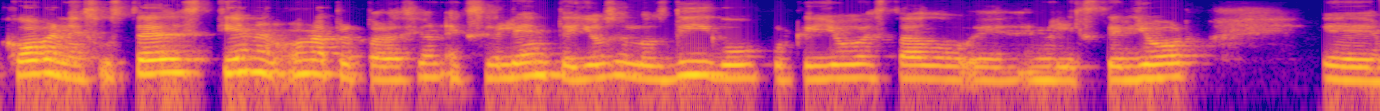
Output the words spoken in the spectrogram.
jóvenes, ustedes tienen una preparación excelente, yo se los digo porque yo he estado en el exterior eh,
